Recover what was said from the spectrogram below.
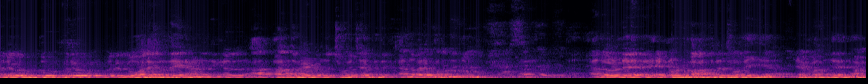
ഒരു ഒരു ഒരു ലോല ഹൃദയനാണ്. നിങ്ങൾ ആത്മാർത്ഥമായിട്ട് ഒന്ന് ചോദിച്ചാൽ മിഥുൻ കഥ വരെ പറഞ്ഞു അതുകൊണ്ട് എന്നോട് മാത്രം ചോദിക്കുക. ഞാൻ പറഞ്ഞു തരാം.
